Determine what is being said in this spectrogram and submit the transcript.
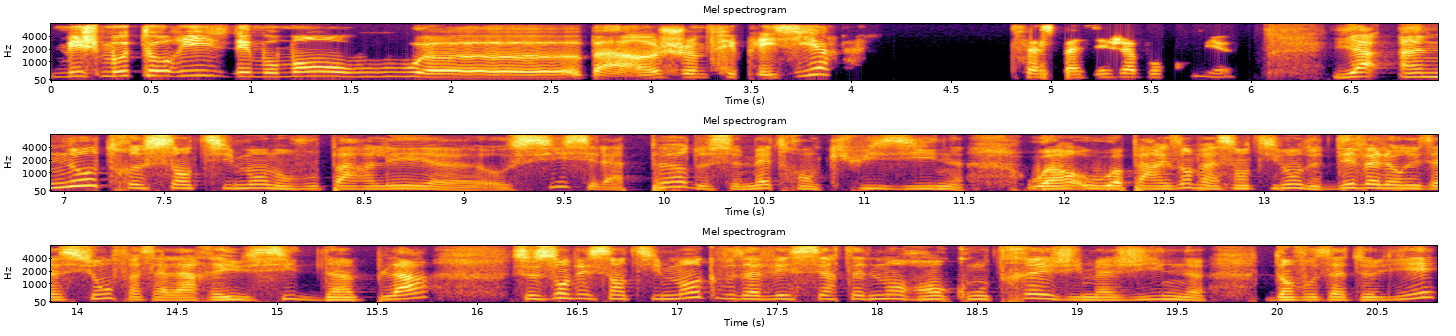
mais je m'autorise des moments où euh, ben, je me fais plaisir, ça se passe déjà beaucoup mieux. Il y a un autre sentiment dont vous parlez euh, aussi, c'est la peur de se mettre en cuisine, ou, par exemple un sentiment de dévalorisation face à la réussite d'un plat. Ce sont des sentiments que vous avez certainement rencontrés, j'imagine, dans vos ateliers.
